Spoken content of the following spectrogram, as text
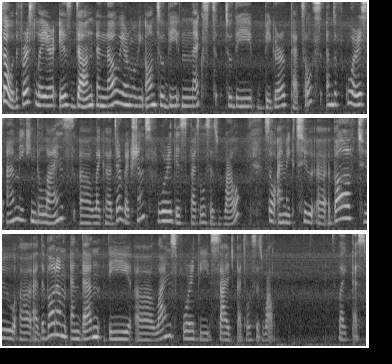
So the first layer is done and now we are moving on to the next, to the bigger petals. And of course, I'm making the lines uh, like uh, directions for these petals as well. So I make two uh, above, two uh, at the bottom, and then the uh, lines for the side petals as well, like this.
